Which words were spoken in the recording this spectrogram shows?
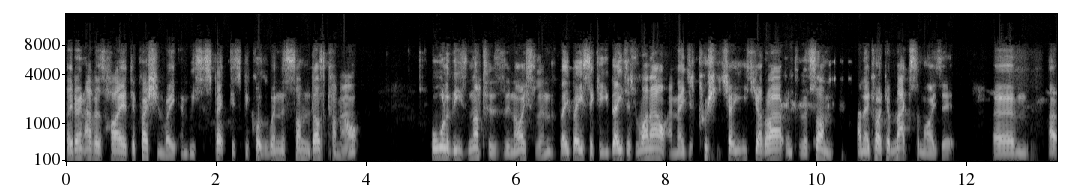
they don't have as high a depression rate, and we suspect it's because when the sun does come out, all of these nutters in Iceland, they basically they just run out and they just push each, each other out into the sun, and they try to maximize it. Um, uh,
